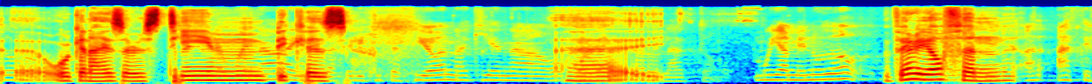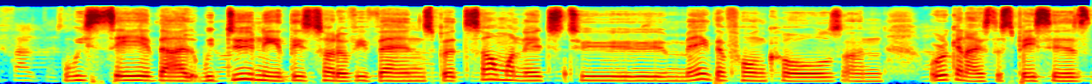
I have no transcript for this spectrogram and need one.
uh, organizers team because uh, very often we say that we do need these sort of events, but someone needs to make the phone calls and organize the spaces.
